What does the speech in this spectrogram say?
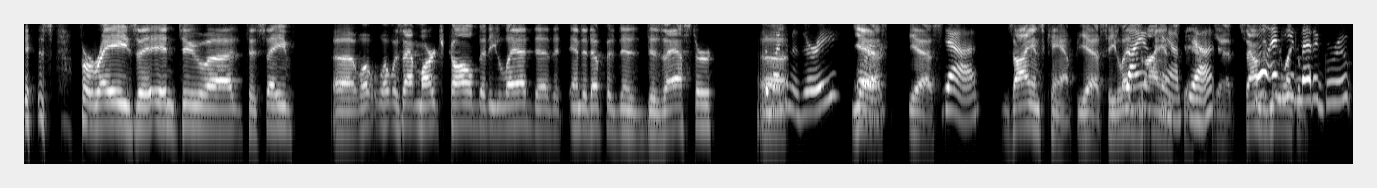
his forays into uh, to save uh, what what was that march called that he led uh, that ended up in a disaster? The one Uh, to Missouri? Or- yes, yes. Yeah. Zion's camp. Yes, he led Zion's Zion's, camp, camp. yeah. yeah. Well, and like he a- led a group.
